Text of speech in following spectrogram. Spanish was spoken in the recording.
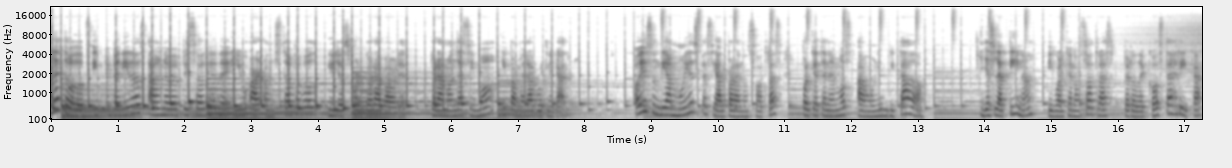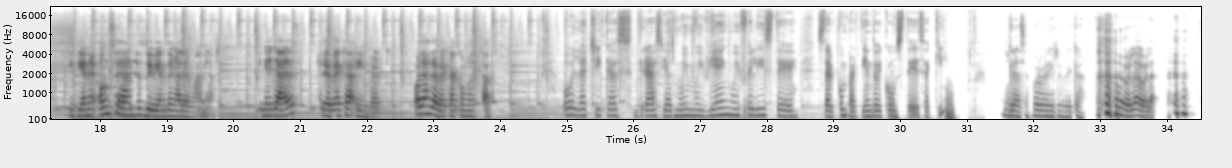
Hola a todos y bienvenidos a un nuevo episodio de You Are Unstoppable, You Just Forgot About It, por Amanda Simó y Pamela Burnigal. Hoy es un día muy especial para nosotras porque tenemos a una invitada. Ella es latina, igual que nosotras, pero de Costa Rica y tiene 11 años viviendo en Alemania. Y ella es Rebeca Inberg. Hola Rebeca, ¿cómo estás? Hola chicas, gracias, muy muy bien, muy feliz de estar compartiendo hoy con ustedes aquí. Gracias por venir, Rebeca. hola, hola.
